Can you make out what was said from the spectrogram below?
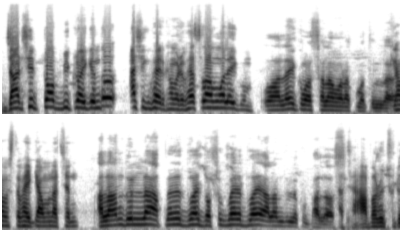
জার্সির টপ বিক্রয় কিন্তু আশিক ভাইয়ের খামারে। ভাই আসসালামু আলাইকুম। ওয়ালাইকুম আসসালাম রাহমাতুল্লাহ। কি অবস্থা ভাই কেমন আছেন? আলহামদুলিল্লাহ আপনাদের দোয়ায় দর্শক ভাইয়ের দোয়ায় আলহামদুলিল্লাহ খুব ভালো আছে। আচ্ছা আবারও ছুটে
